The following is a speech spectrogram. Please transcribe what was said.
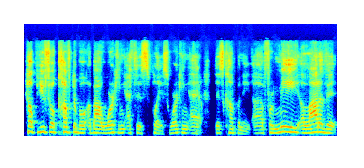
help you feel comfortable about working at this place, working at yeah. this company. Uh, for me, a lot of it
